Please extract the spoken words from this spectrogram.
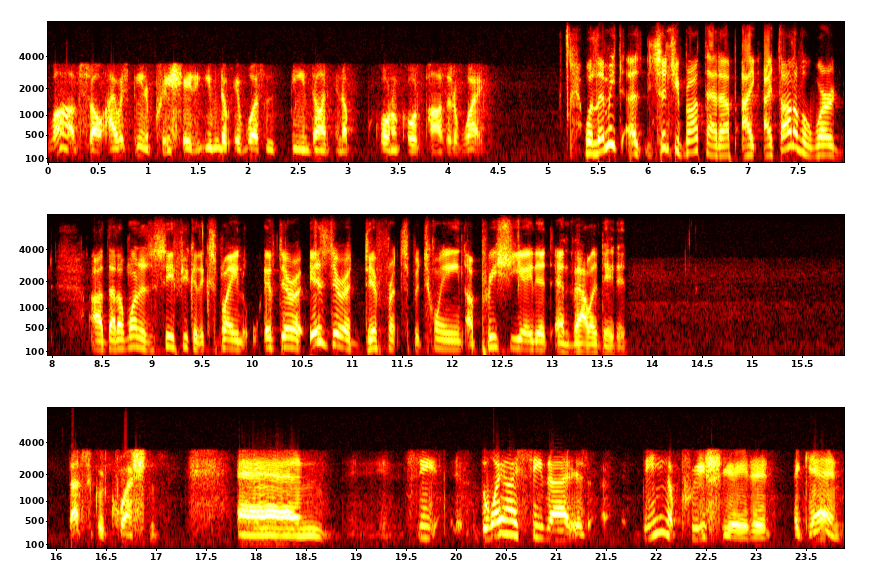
love. So I was being appreciated, even though it wasn't being done in a quote unquote positive way. Well, let me. Uh, since you brought that up, I, I thought of a word uh, that I wanted to see if you could explain. If there is there a difference between appreciated and validated? That's a good question. And see, the way I see that is being appreciated. Again,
